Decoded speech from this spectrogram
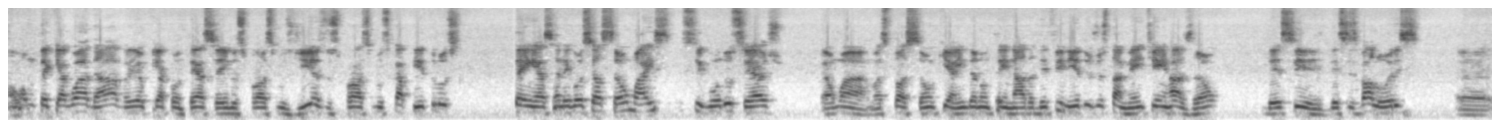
Então, vamos ter que aguardar, ver o que acontece aí nos próximos dias, nos próximos capítulos. Tem essa negociação, mas, segundo o Sérgio, é uma, uma situação que ainda não tem nada definido, justamente em razão desse, desses valores é,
